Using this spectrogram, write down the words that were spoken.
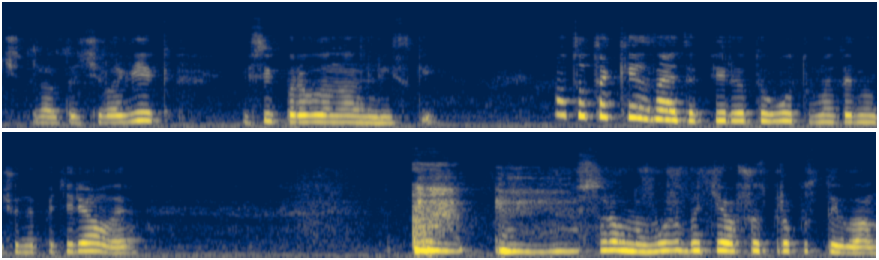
14 чоловік, і всіх перевели на англійський. Ну, то таке, знаєте, в період году ми там нічого не потеряли. Все одно, може бути, я щось пропустила.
